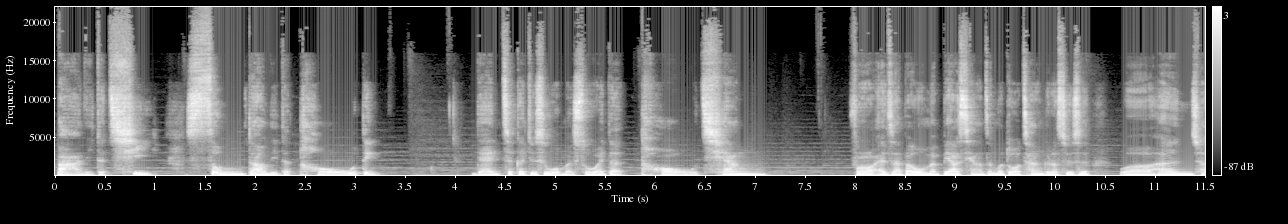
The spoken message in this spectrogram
把你的气送到你的头顶，Then 这个就是我们所谓的头腔。For example，我们不要想这么多，唱歌的就是我很丑，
